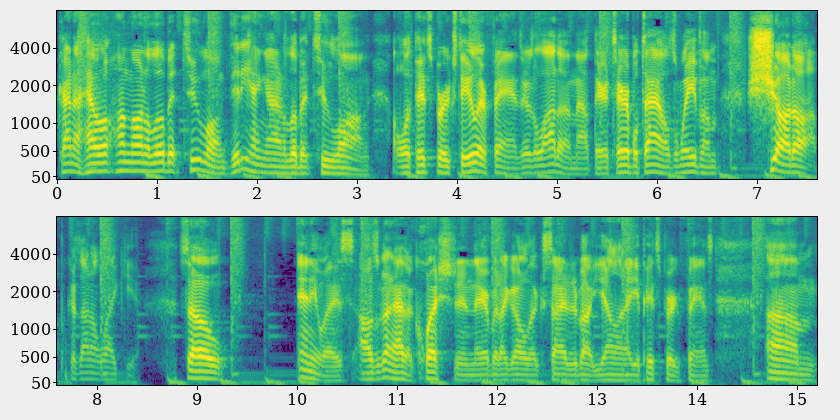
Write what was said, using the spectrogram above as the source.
kind of hung on a little bit too long. Did he hang on a little bit too long? All the Pittsburgh Steeler fans, there's a lot of them out there. Terrible towels, wave them. Shut up, because I don't like you. So anyways, I was going to have a question in there, but I got all excited about yelling at you Pittsburgh fans. Um,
